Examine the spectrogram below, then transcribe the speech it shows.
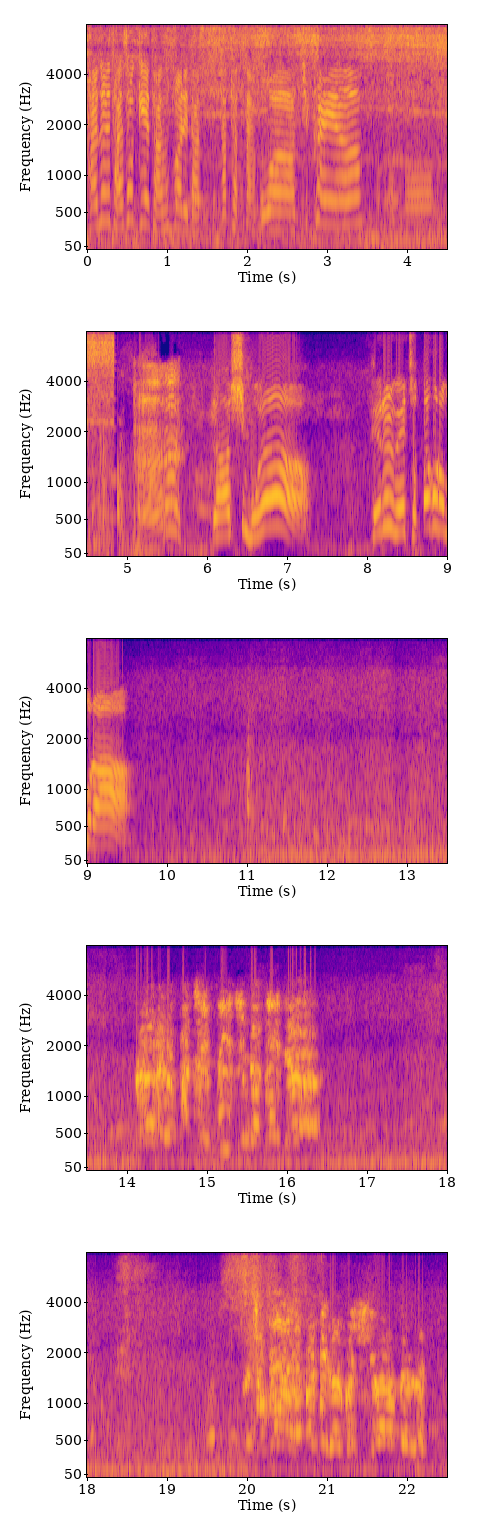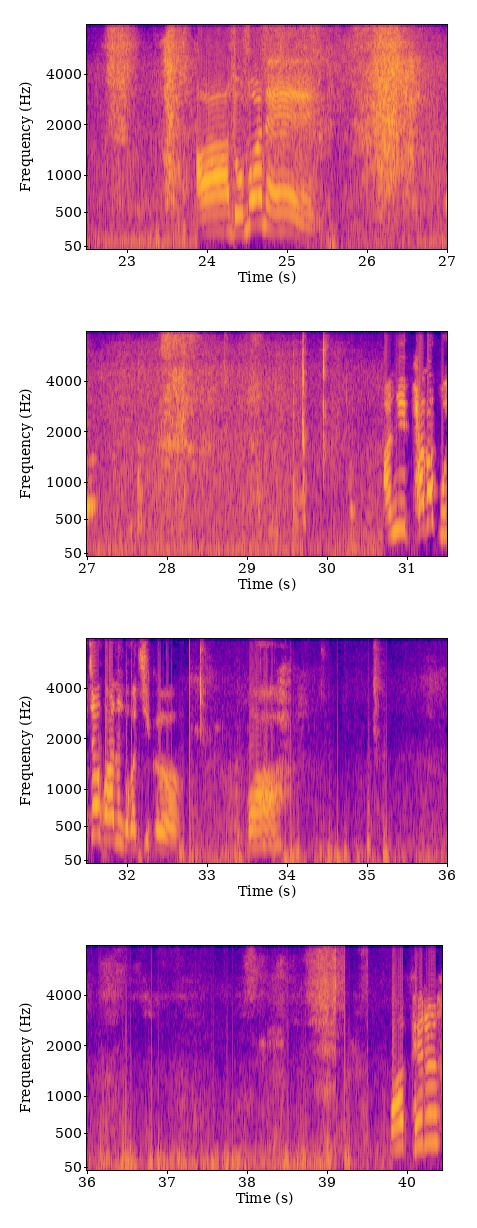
바늘 다섯 개에 다섯 마리 다, 다 탔다. 우와, 축하해요. 야, 씨, 뭐야? 배를 왜 졌다 그러더라? 그러면 같이 삐진다 삐져 그 적당하게 빨리 갈거 씨발놈들 아, 너무하네. 아니, 박아 보자고 하는 거가 지금. 와. 와, 배를.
